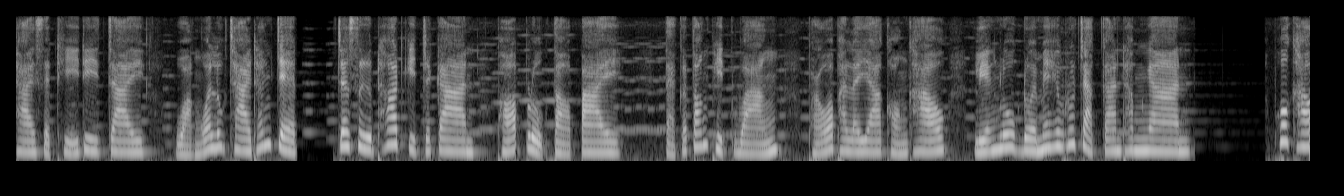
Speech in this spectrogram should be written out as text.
ชายเศรษฐีดีใจ หวังว่าลูกชายทั้งเจ็ดจะสืบทอดกิจการเพาะปลูกต่อไป แต่ก็ต้องผิดหวัง เพราะว่าภรรยาของเขาเลี้ยงลูกโดยไม่ให้รู้จักการทำงาน พวกเขา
